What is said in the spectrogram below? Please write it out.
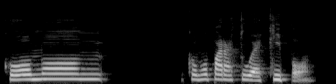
como, como, para tu equipo,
